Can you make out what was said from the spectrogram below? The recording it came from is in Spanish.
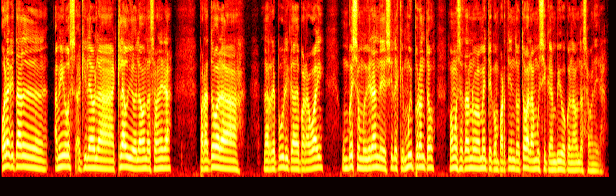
Hola, ¿qué tal amigos? Aquí le habla Claudio de la Onda Sabanera para toda la, la, República de Paraguay. Un beso muy grande, y decirles que muy pronto vamos a estar nuevamente compartiendo toda la música en vivo con la Onda Sabanera.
